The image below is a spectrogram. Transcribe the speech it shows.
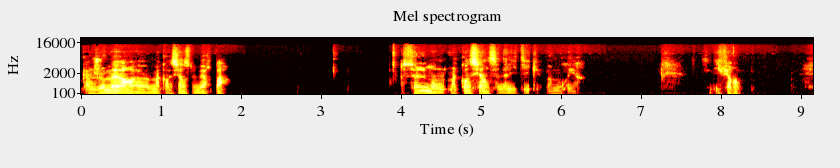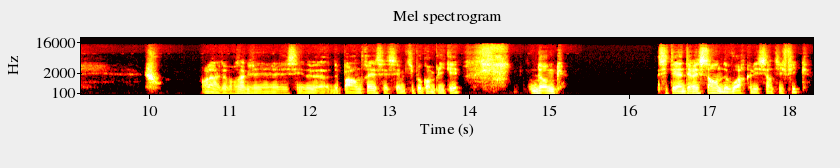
Quand je meurs, euh, ma conscience ne meurt pas. Seule ma conscience analytique va mourir. C'est différent. Voilà, c'est pour ça que j'ai essayé de ne pas rentrer, c'est un petit peu compliqué. Donc, c'était intéressant de voir que les scientifiques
